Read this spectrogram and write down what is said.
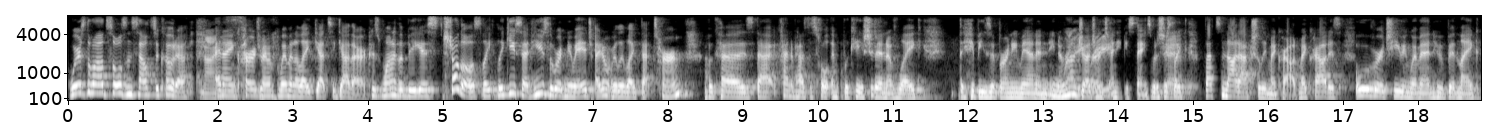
where's the Wild Souls in South Dakota? Nice. And I encourage my women to like get together because one of the biggest struggles, like like you said, use the word New Age. I don't really like that term because that kind of has this whole implication of like the hippies at Burning Man, and you know, right, no judgment right. to any of these things, but it's just yeah. like that's not actually my crowd. My crowd is overachieving women who've been like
